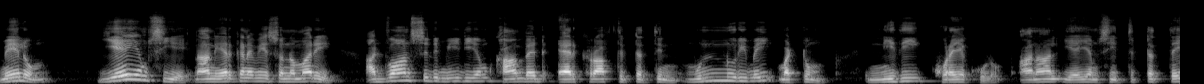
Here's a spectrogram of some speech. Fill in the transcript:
மேலும் ஏஎம்சிஏ நான் ஏற்கனவே சொன்ன மாதிரி அட்வான்ஸ்டு மீடியம் காம்பேட் ஏர்கிராஃப்ட் திட்டத்தின் முன்னுரிமை மற்றும் நிதி குறையக்கூடும். ஆனால் ஏஎம்சி திட்டத்தை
